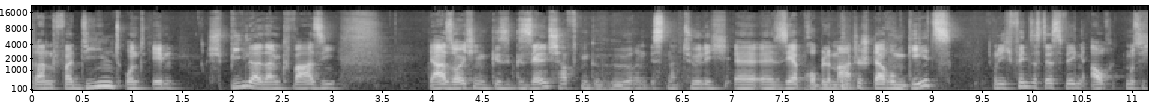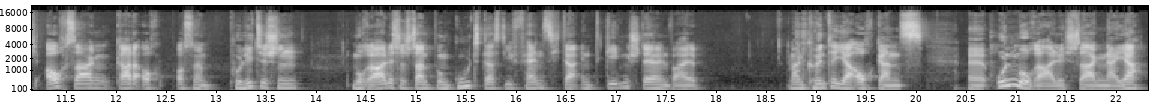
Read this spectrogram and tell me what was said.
dran verdient und eben Spieler dann quasi ja, solchen Ges Gesellschaften gehören, ist natürlich äh, äh, sehr problematisch. Darum geht's. Und ich finde es deswegen auch, muss ich auch sagen, gerade auch aus einem politischen, moralischen Standpunkt gut, dass die Fans sich da entgegenstellen, weil man könnte ja auch ganz äh, unmoralisch sagen, naja,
